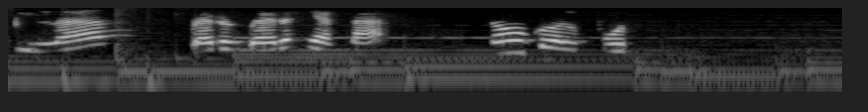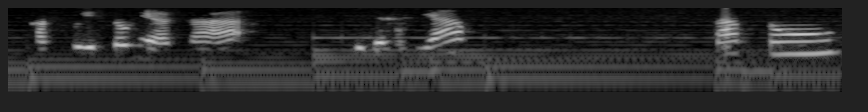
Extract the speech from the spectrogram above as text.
bilang bareng-bareng ya kak, no golput. Aku hitung ya kak, sudah siap? Satu,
